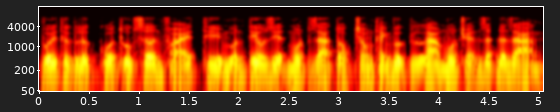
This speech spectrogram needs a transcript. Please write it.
với thực lực của thuộc Sơn Phái thì muốn tiêu diệt một gia tộc trong thánh vực là một chuyện rất đơn giản.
